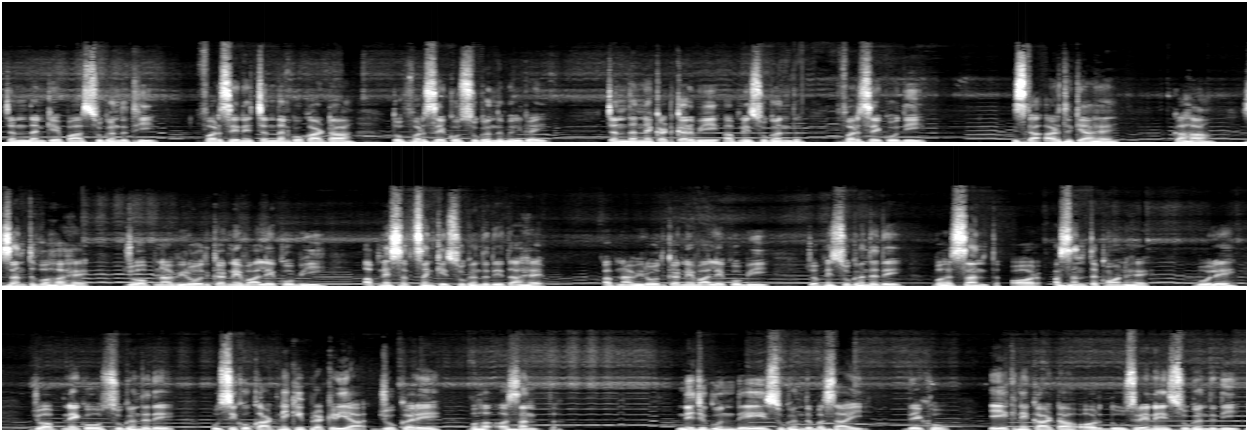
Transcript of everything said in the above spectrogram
चंदन के पास सुगंध थी। फरसे ने चंदन को काटा तो फरसे को सुगंध मिल गई। चंदन ने कटकर भी अपनी सुगंध फरसे को दी। इसका अर्थ क्या है? कहा संत वह है जो अपना विरोध करने वाले को भी अपने सत्संग की सुगंध देता है। अपना विरोध करने वाले को भी जो अपनी सुगंध दे, वह संत और असंत कौन है? बोले, जो अपने को सुगंध दे, उसी को काटने की प्रक्रिया जो करे, वह असंत। निज गुण दे सुगंध बसाई। देखो, एक ने काटा और दूसरे ने सुगंध दी।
